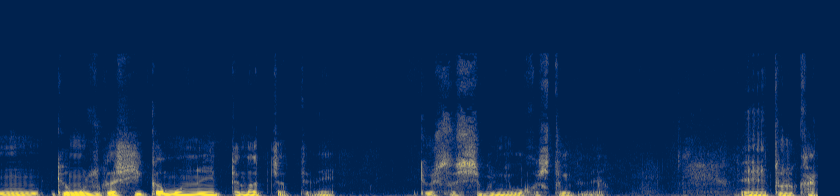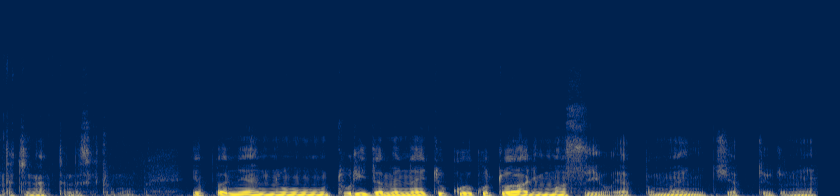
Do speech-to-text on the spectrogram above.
うん、今日難しいかもねってなっちゃってね、今日久しぶりに僕一人でね、えー、撮る形になったんですけども。やっぱねあのー取りだめないとこういうことはありますよ。やっぱ毎日やってるとね。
